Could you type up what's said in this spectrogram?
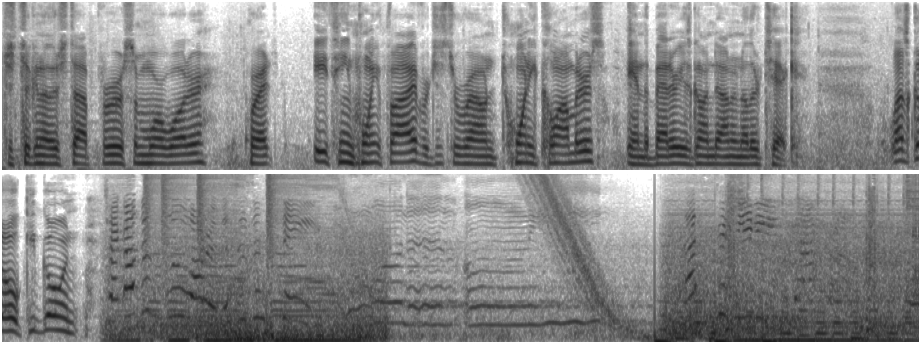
Just took another stop for some more water. We're at 18.5 or just around 20 kilometers and the battery has gone down another tick. Let's go, keep going. Check out this blue water. This is insane. That's Tahiti. So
